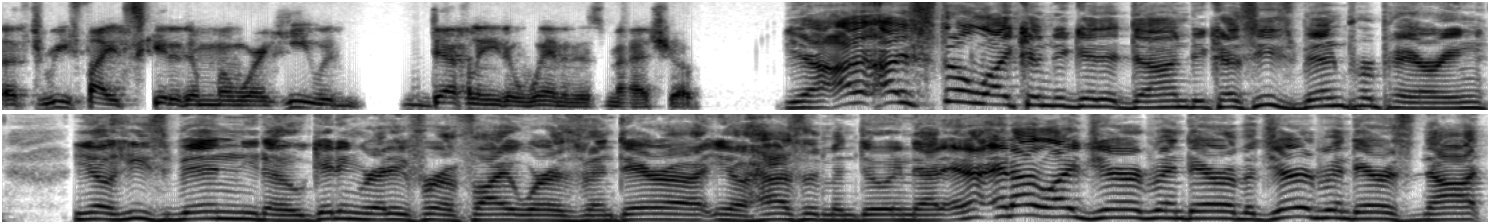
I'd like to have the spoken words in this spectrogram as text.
a three fight skid at the moment where he would definitely need a win in this matchup. Yeah, I, I still like him to get it done because he's been preparing. You know, he's been, you know, getting ready for a fight, whereas Vanderaa, you know, hasn't been doing that. And, and I like Jared Vanderaa, but Jared Vanderaa is not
